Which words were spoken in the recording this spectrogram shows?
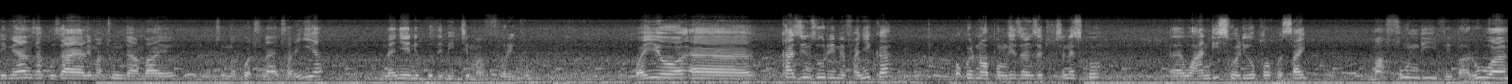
limeanza kuzaa yale matunda ambayo tumekuwa tunayatarajia, na yenyewe ni kudhibiti mafuriko. Kwa hiyo uh, kazi nzuri imefanyika kwa kweli, tunawapongeza wenzetu TANESCO, eh, wahandisi waliopo hapo site, mafundi, vibarua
